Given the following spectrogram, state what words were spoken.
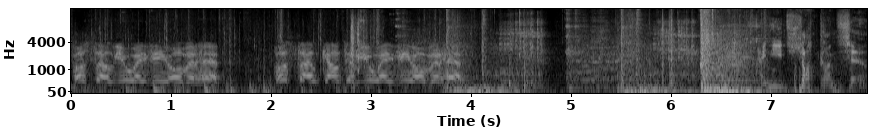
Hostile UAV overhead. Hostile counter UAV overhead. I need shotgun here?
